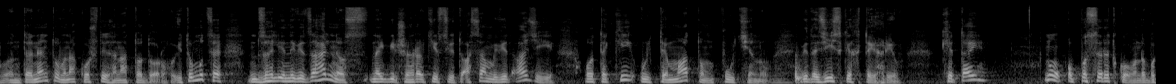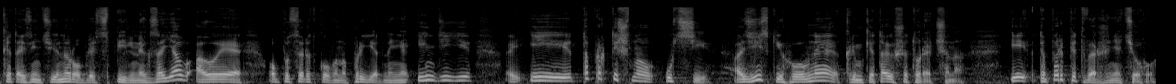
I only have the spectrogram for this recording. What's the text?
континенту, вона коштує занадто дорого. І тому це взагалі не від загального найбільших гравців світу, а саме від Азії, отакий ультиматум Путіну від азійських тигрів. Китай. Ну, опосередковано, бо Китай з Індією не роблять спільних заяв, але опосередковано приєднання Індії е, і та практично усі азійські, головне, крім Китаю, ще Туреччина. І тепер підтвердження цього,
